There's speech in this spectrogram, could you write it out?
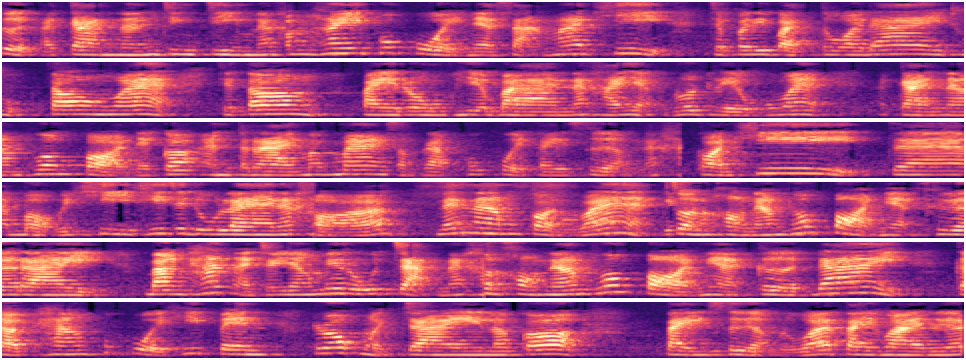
เกิดอาการนั้นจริงๆนะคะทำให้ผู้ป่วยเนี่ยสามารถที่จะปฏิบัติตัวได้ถูกต้องว่าจะต้องไปโรงพยาบาลนะคะ อย่างรวดเร็วเพราะว่า อาการน้ำท่วมปอดเนี่ยก็อันตรายมากๆสำหรับผู้ป่วยไตเสื่อมนะคะ ก่อนที่จะบอกวิธีที่จะดูแลนะคะขอแนะนำก่อนว่าส่วนของน้ำท่วมปอดเนี่ยคืออะไร บางท่านอาจจะยังไม่รู้จักนะคะส่วนของน้ำท่วมปอดเนี่ยเกิดได้กับทางผู้ป่วยที่เป็นโรคหัวใจแล้วก็ไตเสื่อมหรือว่าไตวายเรื้อ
